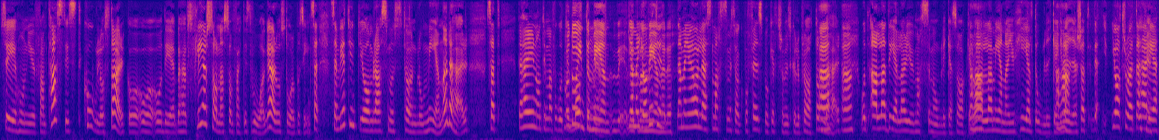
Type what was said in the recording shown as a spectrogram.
så är hon ju fantastiskt cool och stark och, och, och det behövs fler sådana som faktiskt vågar och står på sin. Sen, sen vet ju inte jag om Rasmus Törnblom menar det här. Så att det här är ju någonting man får gå till Vadå botten inte med. men, vet Ja, men jag, vet ju, menade? nej, men jag har läst massor med saker på Facebook eftersom vi skulle prata om Ja, det här. ja. Och alla delar ju massor med olika saker och Aha. alla menar ju helt olika Aha. grejer. Så att det, jag tror att det här Okej. är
